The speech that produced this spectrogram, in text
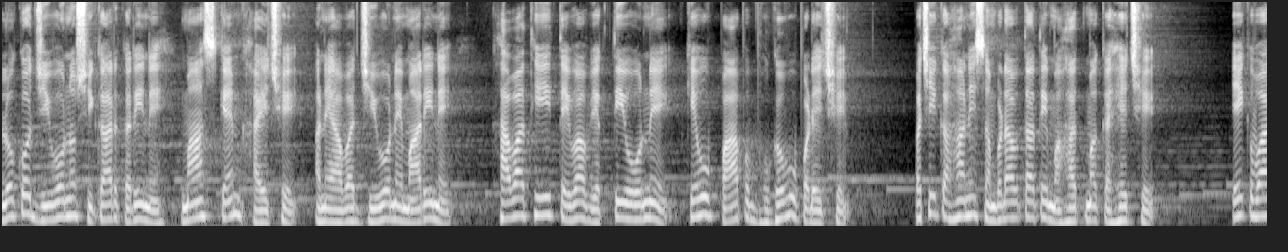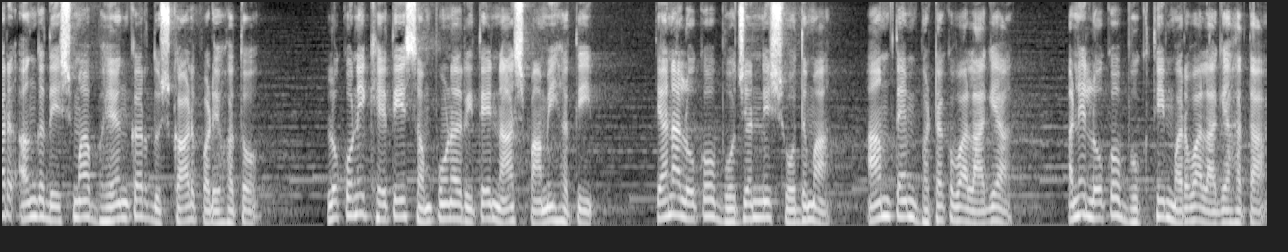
લોકો જીવોનો શિકાર કરીને માંસ કેમ ખાય છે અને આવા જીવોને મારીને ખાવાથી તેવા વ્યક્તિઓને કેવું પાપ ભોગવવું પડે છે. પછી કહાની સંભળાવતા તે મહાત્મા કહે છે, એકવાર અંગ દેશમાં ભયંકર દુષ્કાળ પડ્યો હતો. લોકોની ખેતી સંપૂર્ણ રીતે નાશ પામી હતી. ત્યાંના લોકો ભોજનની શોધમાં આમ તેમ ભટકવા લાગ્યા અને લોકો ભૂખથી મરવા લાગ્યા હતા.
